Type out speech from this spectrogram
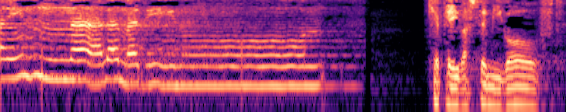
ائنا لمدینون که پیوسته می گفت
